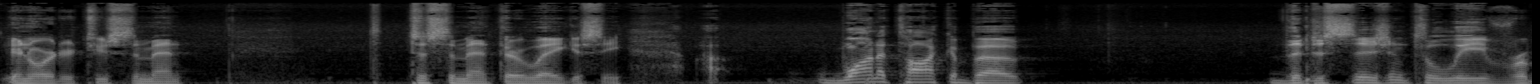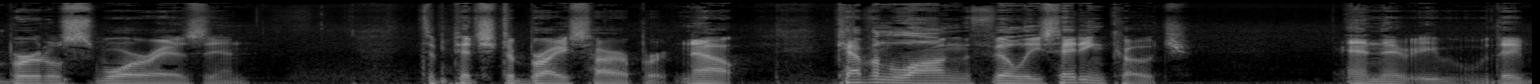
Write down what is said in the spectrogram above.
in order to cement to cement their legacy. I want to talk about the decision to leave Roberto Suarez in to pitch to Bryce Harper. Now, Kevin Long, the Phillies hitting coach, and they they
